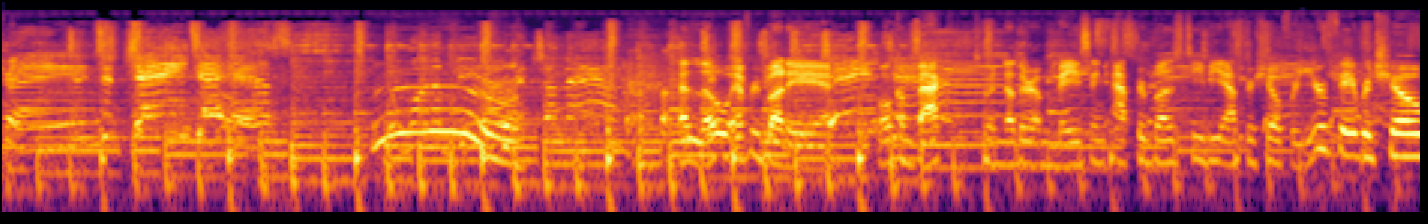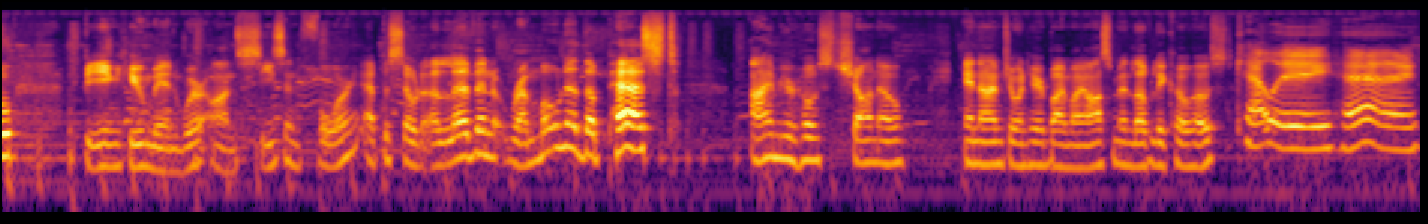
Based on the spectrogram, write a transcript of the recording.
Face to change yes. Don't wanna be a richer man. Hello, everybody. Welcome back to another amazing AfterBuzz TV after show for your favorite show, Being Human. We're on season four, episode eleven, Ramona the Pest. I'm your host, Sean O, and I'm joined here by my awesome and lovely co-host, Kelly, hey.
